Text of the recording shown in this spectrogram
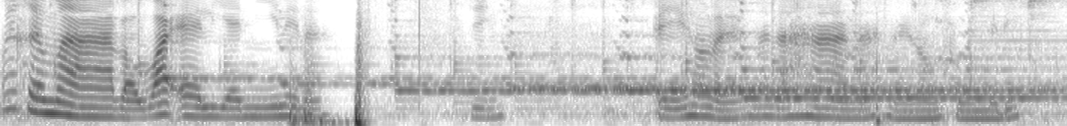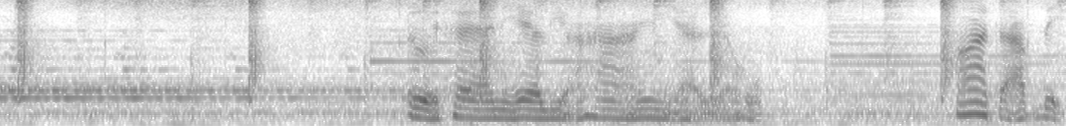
ไม่เคยมาแบบว่าแอเรียนี้เลยนะ จริงไอ้เท่าไหร่ น่าจะห้านะ ไหนลองซูมไปดิ เออใช่อันนี้แอเรียห้าอันนี้แอเรียหกเขาอาจจะอัปเดต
